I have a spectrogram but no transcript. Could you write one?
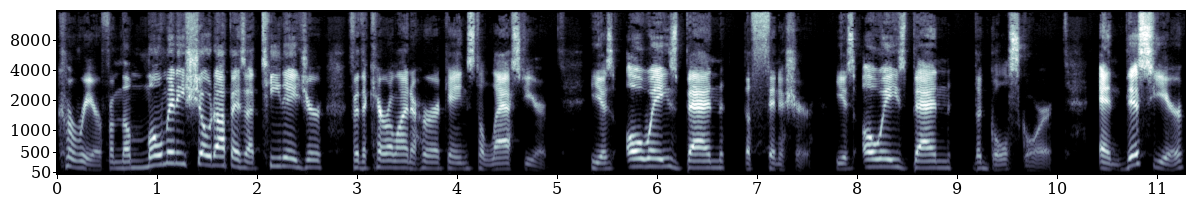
career from the moment he showed up as a teenager for the Carolina Hurricanes to last year. He has always been the finisher. He has always been the goal scorer. And this year,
